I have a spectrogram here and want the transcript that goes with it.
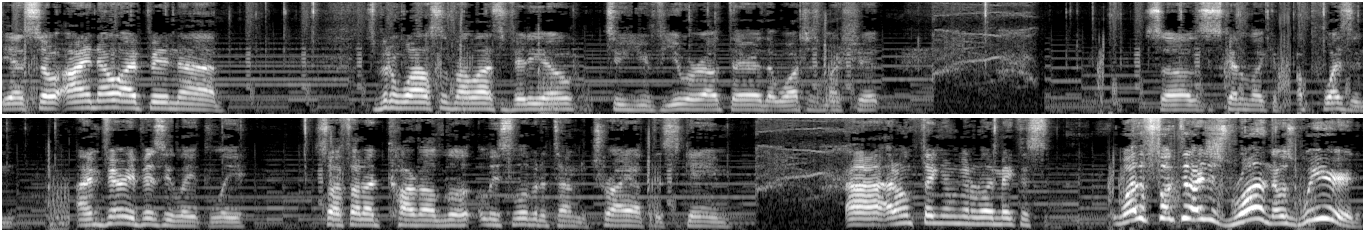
Yeah, so I know I've been, uh, it's been a while since my last video to you viewer out there that watches my shit. So this is kind of like a, a pleasant. I'm very busy lately, so I thought I'd carve out at least a little bit of time to try out this game. Uh, I don't think I'm gonna really make this. Why the fuck did I just run? That was weird.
